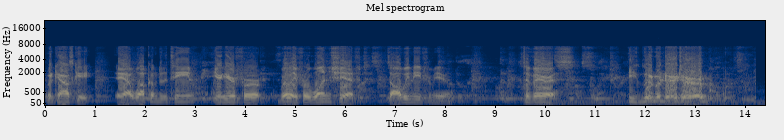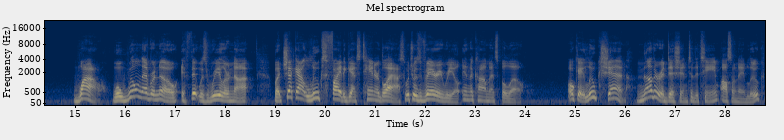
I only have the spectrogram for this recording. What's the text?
Witkowski, yeah, welcome to the team. You're here for really for one shift. It's all we need from you. Tavares. Eliminate him! Wow. Well, we'll never know if it was real or not, but check out Luke's fight against Tanner Glass, which was very real, in the comments below. Okay, Luke Schenn, another addition to the team, also named Luke.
